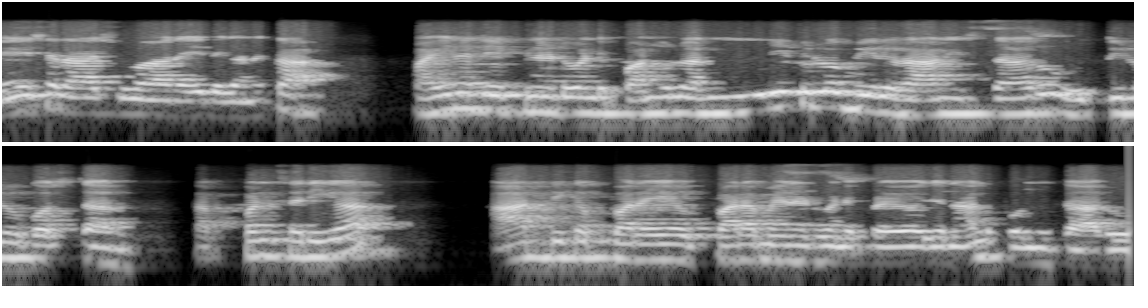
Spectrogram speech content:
మేషరాశి వారైతే గనక పైన చెప్పినటువంటి పనులన్నిటిలో మీరు రాణిస్తారు వృద్ధిలోకి వస్తారు. తప్పనిసరిగా ఆర్థిక పర పరమైనటువంటి ప్రయోజనాలు పొందుతారు.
